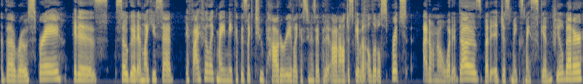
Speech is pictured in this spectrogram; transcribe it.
the rose spray. It is so good. And like you said, if I feel like my makeup is like too powdery, like as soon as I put it on, I'll just give it a little spritz. I don't know what it does, but it just makes my skin feel better.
